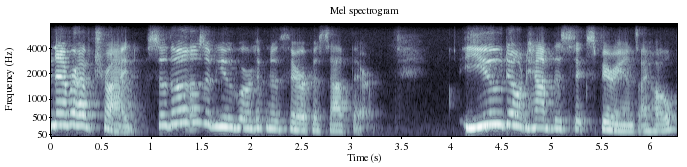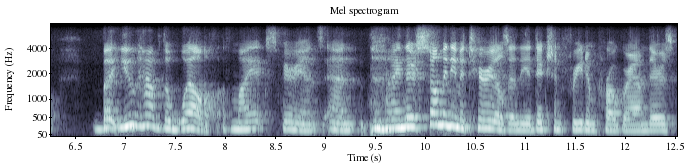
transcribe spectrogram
never have tried. So those of you who are hypnotherapists out there, you don't have this experience, I hope, but you have the wealth of my experience. And I mean, there's so many materials in the Addiction Freedom Program. There's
